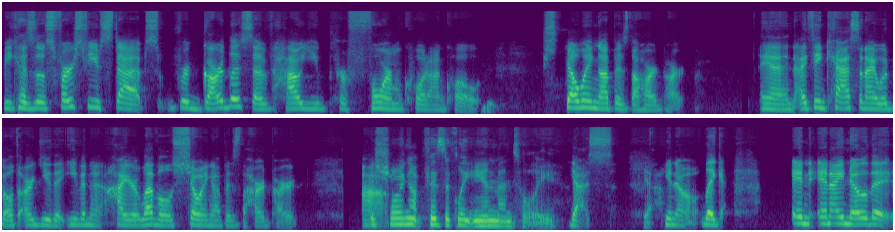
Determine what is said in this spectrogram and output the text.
Because those first few steps, regardless of how you perform, quote unquote, showing up is the hard part. And I think Cass and I would both argue that even at higher levels, showing up is the hard part. Um, showing up physically and mentally. Yes. Yeah. You know, like and and I know that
